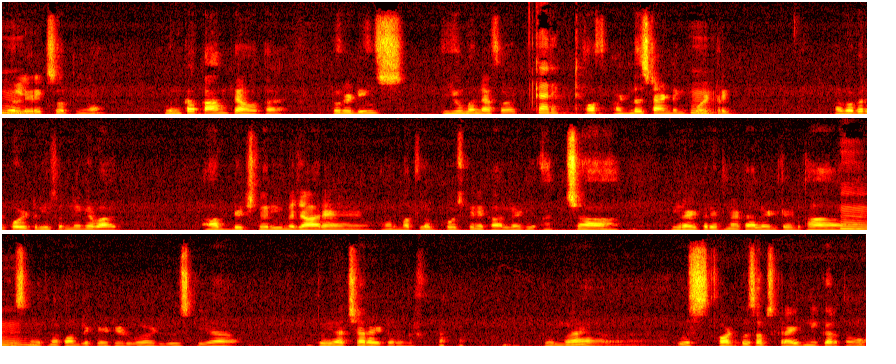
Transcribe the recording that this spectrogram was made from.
जो. लिरिक्स होती हैं उनका काम क्या होता है to reduce human effort correct of understanding. Poetry अब अगर पोइट्री सुनने के बाद आप डिक्शनरी में जा रहे हैं और मतलब खोज के निकाल रहे हैं कि अच्छा ये राइटर इतना टैलेंटेड था Hmm. इसने इतना कॉम्प्लिकेटेड वर्ड यूज़ किया तो ये अच्छा राइटर होगा तो मैं उस थॉट को सब्सक्राइब नहीं करता हूँ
